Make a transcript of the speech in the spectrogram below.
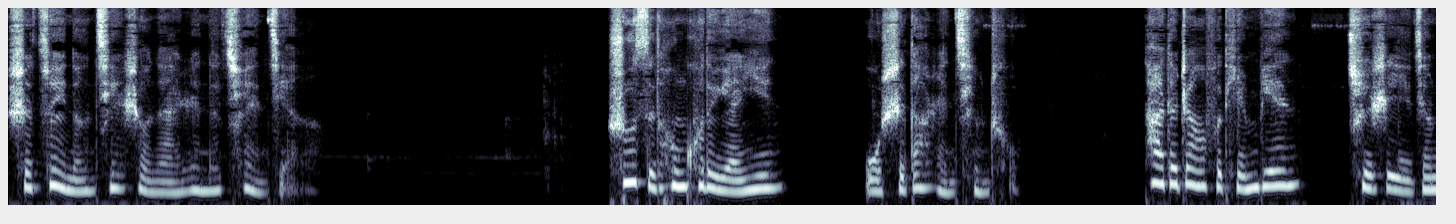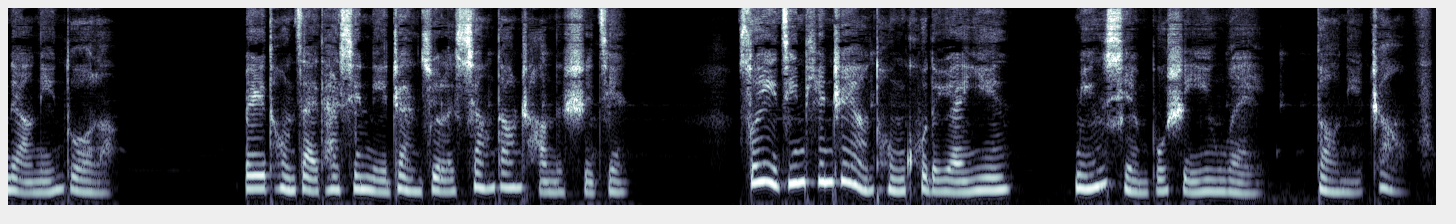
是最能接受男人的劝解了。梳子痛哭的原因。武士当然清楚，她的丈夫田边去世已经两年多了，悲痛在她心里占据了相当长的时间，所以今天这样痛哭的原因，明显不是因为悼念丈夫。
